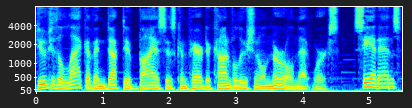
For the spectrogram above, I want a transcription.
due to the lack of inductive biases compared to convolutional neural networks, CNNs,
